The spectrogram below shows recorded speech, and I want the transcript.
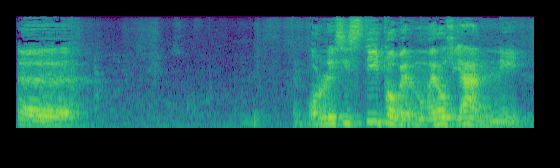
Eh, ho resistito per numerosi anni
